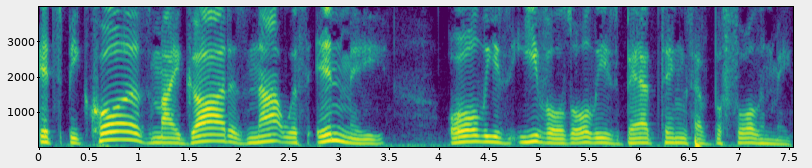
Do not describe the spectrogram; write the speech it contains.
It's because my God is not within me, all these evils, all these bad things have befallen me.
